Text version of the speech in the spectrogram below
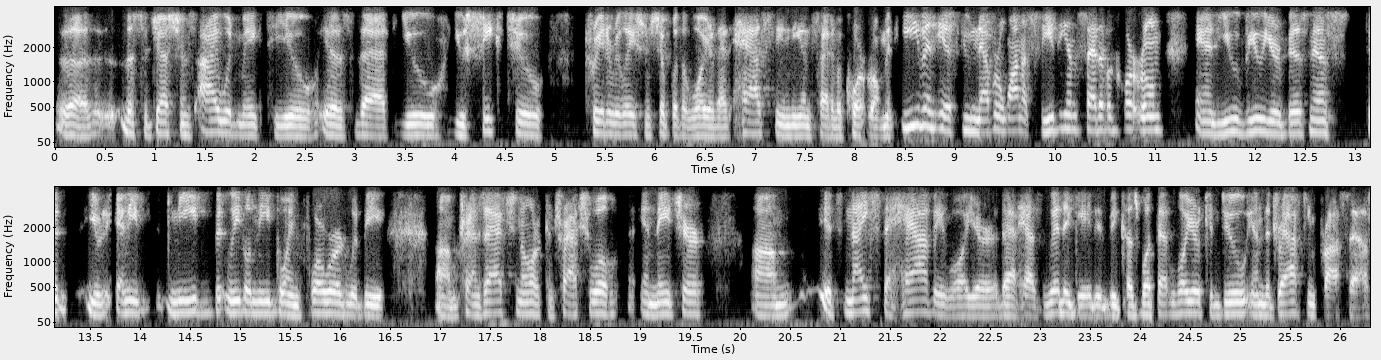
the, the suggestions I would make to you is that you, you seek to create a relationship with a lawyer that has seen the inside of a courtroom. And even if you never want to see the inside of a courtroom and you view your business any need, legal need going forward would be um, transactional or contractual in nature um, it's nice to have a lawyer that has litigated because what that lawyer can do in the drafting process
